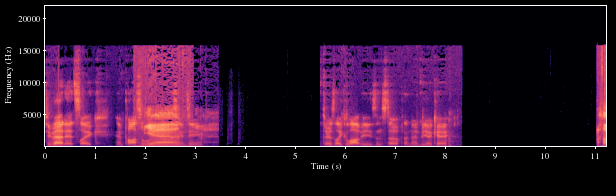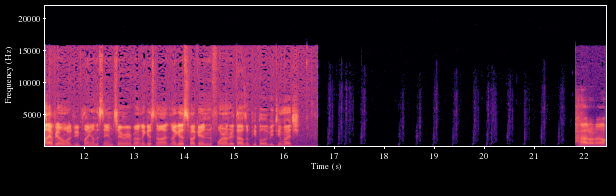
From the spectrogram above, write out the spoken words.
Too bad it's like impossible to Yeah. get on the same team. If there's like lobbies and stuff, then that'd be okay. I thought everyone would be playing on the same server, but I guess not. I guess fucking 400,000 people would be too much. I don't know.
